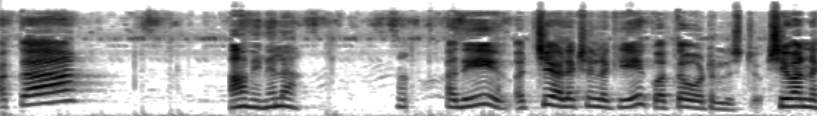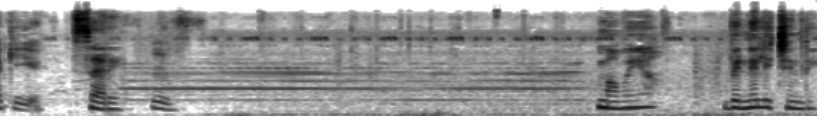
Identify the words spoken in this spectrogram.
అక్క? ఆ వినలా. అది వచ్చే ఎలక్షన్లకి కొత్త ఓటర్ లిస్టు. శివన్నకి. సరే. మామయ్య వెన్నెలిచ్చింది.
